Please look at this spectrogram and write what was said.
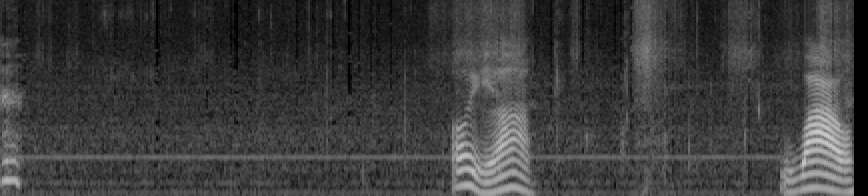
Oh yeah. Wow.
